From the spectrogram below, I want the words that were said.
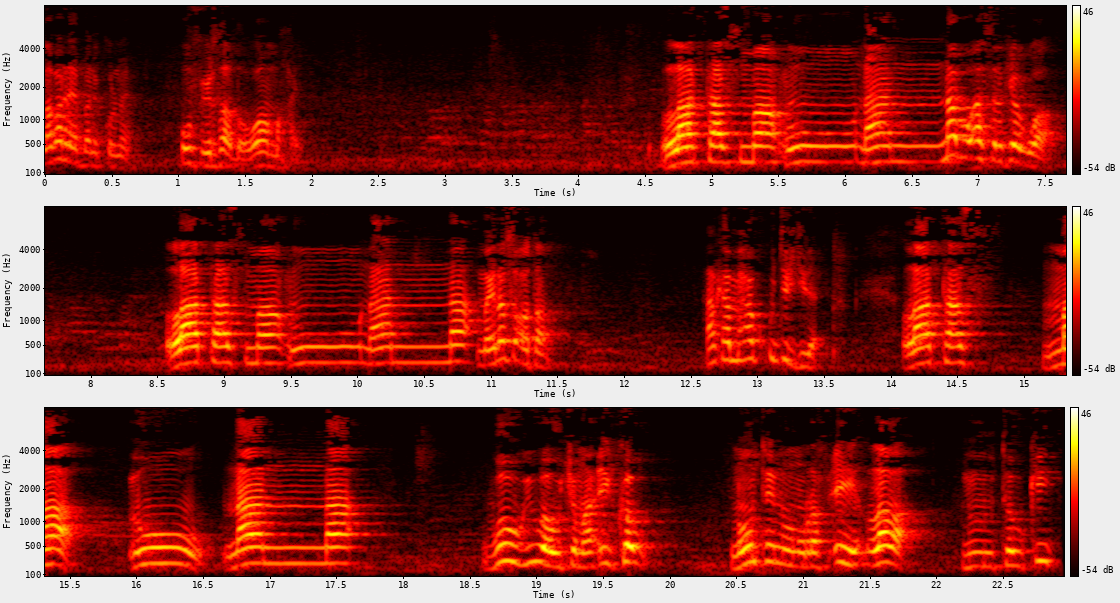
laba reebani kulmeen. U fiirsado waa maxay? Latasmacunanna bu asalkeegu waa. Latasmacunanna mayla socotaan? Halkaa maxaa ku jir jira latasmacunanna wowgii waaw jamaaci ko nuuntii nuunu rafcihi laba nuunu tawkiid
